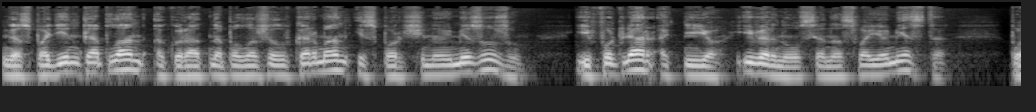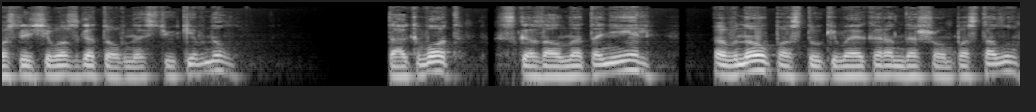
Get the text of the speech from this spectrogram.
Господин Каплан аккуратно положил в карман испорченную мезузу и футляр от нее и вернулся на свое место, после чего с готовностью кивнул. «Так вот», — сказал Натаниэль, вновь постукивая карандашом по столу.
